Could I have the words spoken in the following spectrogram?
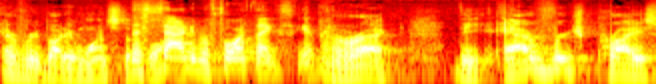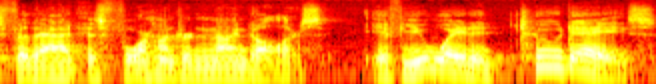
everybody wants to the fly. The Saturday before Thanksgiving. Correct. The average price for that is $409. If you waited two days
